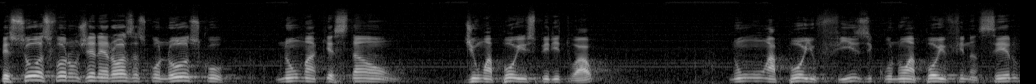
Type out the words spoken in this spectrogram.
pessoas foram generosas conosco numa questão de um apoio espiritual, num apoio físico, num apoio financeiro,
